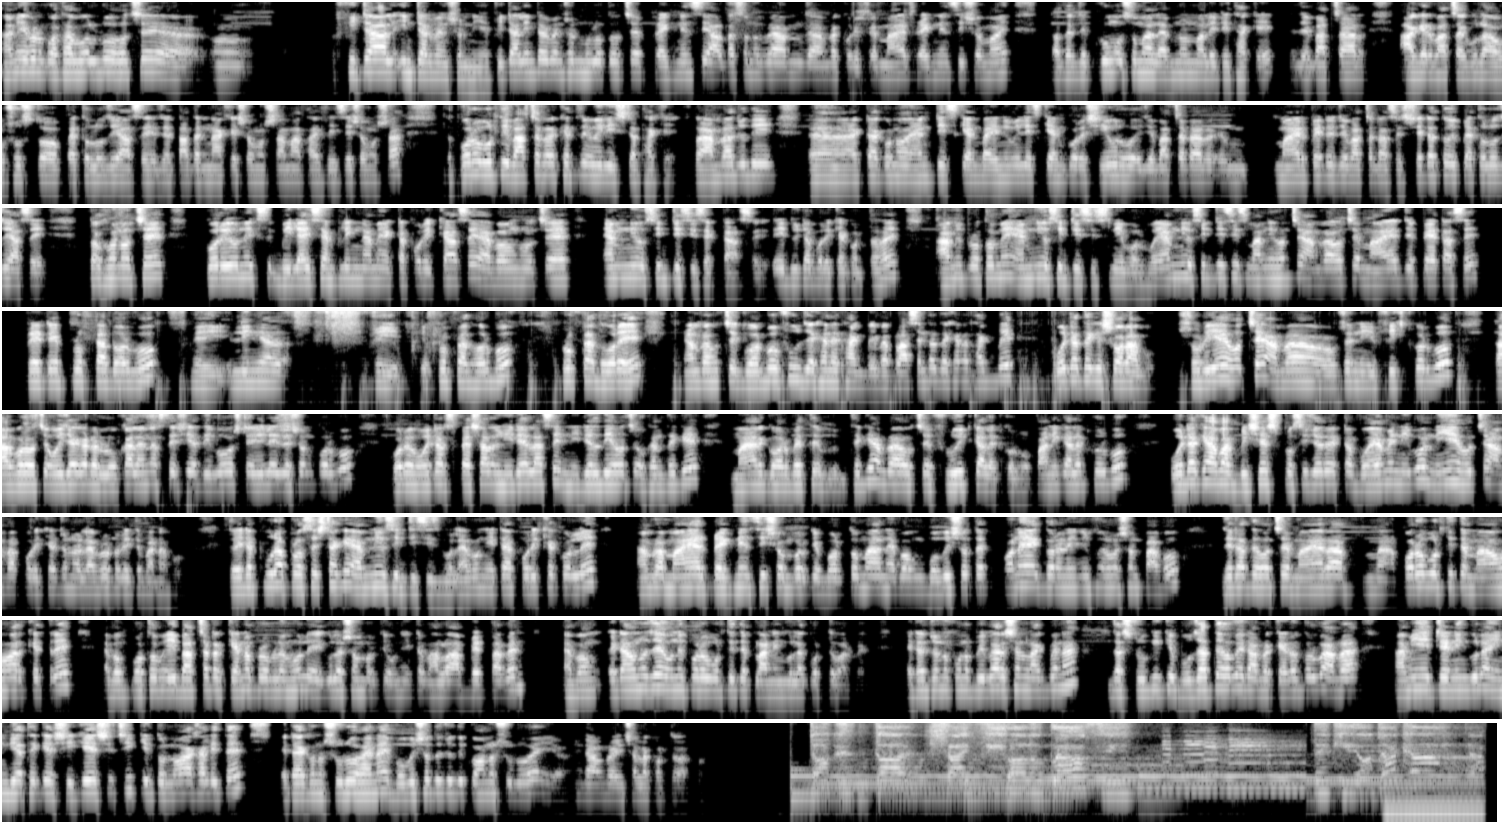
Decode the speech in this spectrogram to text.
আমি এখন কথা বলব হচ্ছে ফিটাল ইন্টারভেনশন নিয়ে। ফিটাল ইন্টারভেনশন মূলত হচ্ছে প্রেগনেন্সি আলট্রাসোনোগ্রাম যা আমরা করি। মায়ের প্রেগনেন্সির সময় তাদের যে ক্রোমোসোমাল অ্যাবনর্মালিটি থাকে, যে বাচ্চার আগের বাচ্চাগুলা অসুস্থ প্যাথোলজি আছে, যে তাদের নাকে সমস্যা, মাথায় ফেসে সমস্যা, তো পরবর্তী বাচ্চাটার ক্ষেত্রে ওই রিস্কটা থাকে। তো আমরা যদি একটা কোনো অ্যান্টি স্ক্যান বা এনিমেলি স্ক্যান করে শিওর হই যে বাচ্চাটার মায়ের পেটে যে বাচ্চাটা আছে, সেটা তো ওই প্যাথোলজি আছে। তখন হচ্ছে কোরিওনিক্স বিলাই স্যাম্পলিং নামে একটা পরীক্ষা আছে এবং হচ্ছে অ্যামনিওসিনটিসিস একটা আছে। এই দুইটা পরীক্ষা করতে হয়। আমি প্রথমে অ্যামনিওসিনটিসিস নিয়ে বলব। অ্যামনিওসিনটিসিস মানে হচ্ছে আমরা হচ্ছে মায়ের যে পেট আছে, পেটে প্রোপটা ধরবো, এই লিনিয়ার এই প্রোপটা ধরবো, প্রোপটা ধরে আমরা হচ্ছে গর্ভফুল যেখানে থাকবে বা প্লাসেন্টা যেখানে থাকবে, ওইটা থেকে সরাবো। সরিয়ে হচ্ছে আমরা হচ্ছে ফিক্সড করব। তারপর হচ্ছে ওই জায়গাটা লোকাল অ্যানাস্থেশিয়া দিব স্টেরিলাইজেশন করব। করে ওইটার স্পেশাল নিডেল আছে নিডেল দিয়ে হচ্ছে ওখান থেকে মায়ের গর্ভে থেকে আমরা হচ্ছে ফ্লুইড কালেক্ট করব, পানি কালেক্ট করব। ওইটাকে আবার বিশেষ প্রসিজারে একটা বয়ামে নিব, নিয়ে হচ্ছে আমরা পরীক্ষার জন্য ল্যাবরেটরিতে পাঠাবো। তো এটা পুরো প্রসেসটাকে অ্যামনিওসিনটিসিস বলে এবং এটা পরীক্ষা করলে আমরা মায়ের প্রেগনেন্সি সম্পর্কে বর্তমান এবং ভবিষ্যতের অনেক ধরনের ইনফরমেশন পাবো, যেটাতে হচ্ছে মায়েরা পরবর্তীতে মা হওয়ার ক্ষেত্রে এবং প্রথম এই বাচ্চাটার কেন প্রবলেম হলো, এগুলো সম্পর্কে উনি একটা ভালো আপডেট পাবেন এবং এটা অনুযায়ী উনি পরবর্তীতে প্ল্যানিংগুলা করতে পারবেন। এটার জন্য কোনো প্রিপারেশন লাগবে না জাস্ট রুগীকে বোঝাতে হবে এটা আমরা কেন করব, আমরা আমি এই ট্রেনিংগুলা ইন্ডিয়া থেকে শিখে এসেছি, কিন্তু নোয়াখালীতে এটা এখনও শুরু হয় নাই। ভবিষ্যতে যদি কখনো শুরু হয়, এটা আমরা ইনশাল্লাহ করতে পারব। Dark and.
